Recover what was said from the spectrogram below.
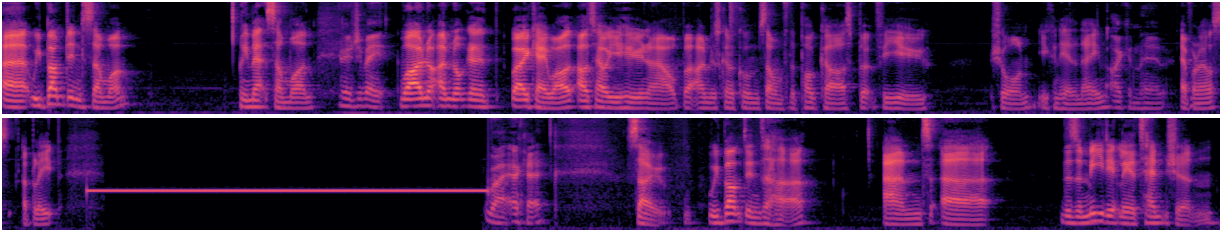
uh, we bumped into someone. We met someone. Who'd you meet? Well, I'm not. I'm not going to. Well, okay. Well, I'll, I'll tell you who now. But I'm just going to call them someone for the podcast. But for you, Sean, you can hear the name. I can hear. Everyone else, a bleep. Right. Okay. So we bumped into her, and uh, there's immediately a tension.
